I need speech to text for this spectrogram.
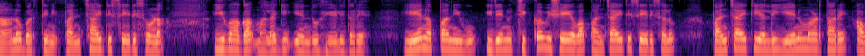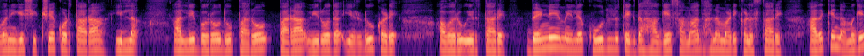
ನಾನು ಬರ್ತೀನಿ, ಪಂಚಾಯಿತಿ ಸೇರಿಸೋಣ. ಇವಾಗ ಮಲಗಿ ಎಂದು ಹೇಳಿದರೆ, ಏನಪ್ಪ ನೀವು? ಇದೇನು ಚಿಕ್ಕ ವಿಷಯವ ಪಂಚಾಯಿತಿ ಸೇರಿಸಲು? ಪಂಚಾಯಿತಿಯಲ್ಲಿ ಏನು ಮಾಡ್ತಾರೆ? ಅವನಿಗೆ ಶಿಕ್ಷೆ ಕೊಡ್ತಾರಾ? ಇಲ್ಲ. ಅಲ್ಲಿ ಬರೋದು ಪರೋ, ಪರ ವಿರೋಧ ಎರಡೂ ಕಡೆ. ಅವರು ಇರ್ತಾರೆ. ಬೆಣ್ಣೆಯ ಮೇಲೆ ಕೂದಲು ತೆಗೆದ ಹಾಗೆ ಸಮಾಧಾನ ಮಾಡಿ ಕಳಿಸ್ತಾರೆ. ಅದಕ್ಕೆ ನಮಗೆ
